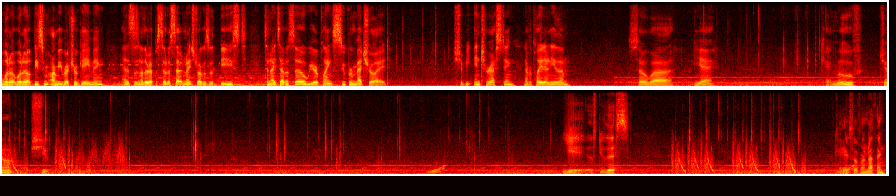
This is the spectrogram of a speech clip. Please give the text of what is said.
What up, what up, Beast from Army Retro Gaming, and this is another episode of Saturday Night Struggles with Beast. Tonight's episode, we are playing Super Metroid. Should be interesting, never played any of them. So, uh, yeah. Okay, move, jump, shoot. Yeah, let's do this. Okay, so far nothing.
